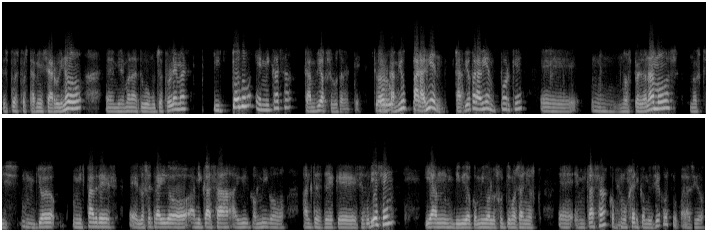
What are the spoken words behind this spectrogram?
después pues también se arruinó, eh, mi hermana tuvo muchos problemas y todo en mi casa cambió absolutamente. Pero cambió para bien, cambió para bien porque eh, Mm, nos perdonamos, nos yo, mis padres eh, los he traído a mi casa a vivir conmigo antes de que se muriesen y han vivido conmigo los últimos años eh, en mi casa, con mi mujer y con mis hijos, lo cual ha sido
